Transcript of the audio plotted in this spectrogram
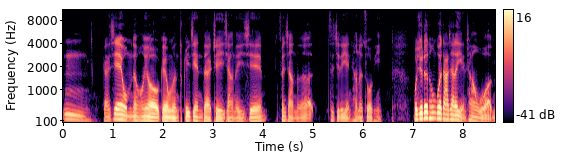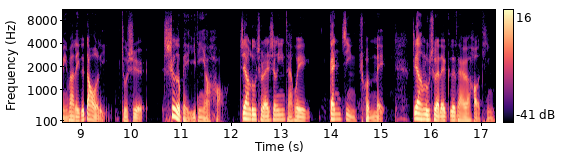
嗯，感谢我们的朋友给我们推荐的这一项的一些分享的自己的演唱的作品。我觉得通过大家的演唱，我明白了一个道理，就是设备一定要好，这样录出来声音才会干净纯美，这样录出来的歌才会好听。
